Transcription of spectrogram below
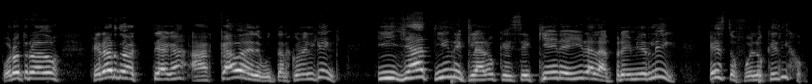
Por otro lado, Gerardo Arteaga acaba de debutar con el Genk y ya tiene claro que se quiere ir a la Premier League. Esto fue lo que dijo.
